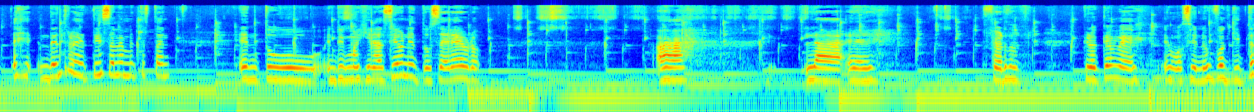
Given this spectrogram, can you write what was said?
dentro de ti, solamente están en tu, en tu imaginación, en tu cerebro. Ah, la, eh, perdón, creo que me emocioné un poquito.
